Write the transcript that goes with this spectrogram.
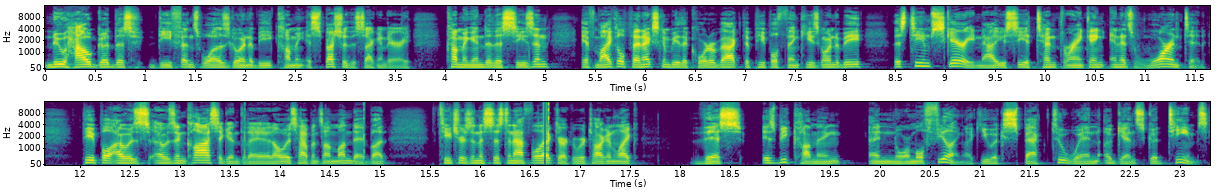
knew how good this defense was going to be coming, especially the secondary, coming into this season. If Michael Penix can be the quarterback that people think he's going to be, this team's scary. Now you see a 10th ranking, and it's warranted people I was I was in class again today. It always happens on Monday, but teachers and assistant athletic director we're talking like this is becoming a normal feeling. Like you expect to win against good teams.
